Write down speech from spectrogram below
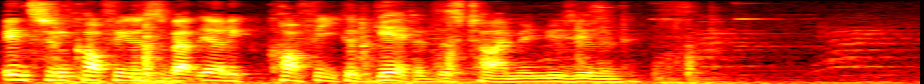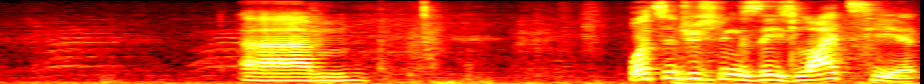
Instant coffee was about the only coffee you could get at this time in New Zealand. Um, what's interesting is these lights here.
